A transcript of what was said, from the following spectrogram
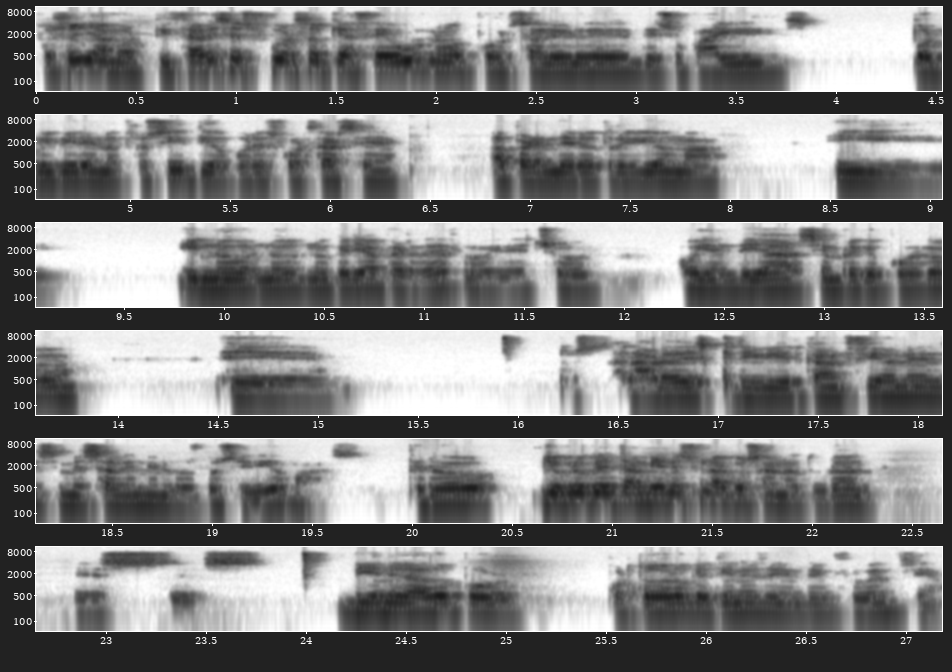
pues oye, amortizar ese esfuerzo que hace uno por salir de, su país, por vivir en otro sitio, por esforzarse a aprender otro idioma y, no, no, quería perderlo. Y de hecho, hoy en día, siempre que puedo, eh, pues a la hora de escribir canciones me salen en los dos idiomas. Pero yo creo que también es una cosa natural. es, viene dado por, por todo lo que tienes de, influencia.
